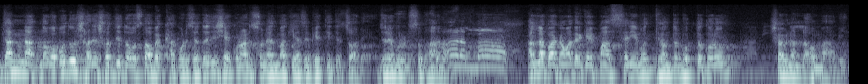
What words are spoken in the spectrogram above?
জান্নাত নববধূর সাথে সজ্জিত অবস্থা অপেক্ষা করেছে। যদি সে কোরআন সুন্নাত মাকিয়াসের ভিত্তিতে চলে। জোরে বলুন সুভান আল্লাহ পাক আমাদেরকে এই পাঁচ শ্রেণির মধ্যে অন্তর্ভুক্ত করুন। সবিন আল্লাহ আমিন।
